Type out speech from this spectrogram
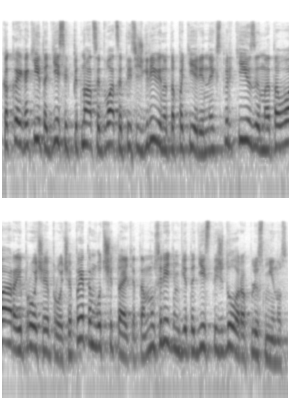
какие-то 10, 15, 20 тысяч гривен это потери на экспертизы, на товары и прочее, прочее. Поэтому вот считайте, там, ну, в среднем где-то 10 тысяч долларов плюс-минус.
